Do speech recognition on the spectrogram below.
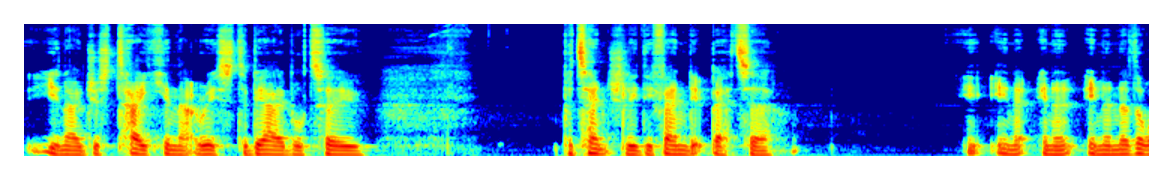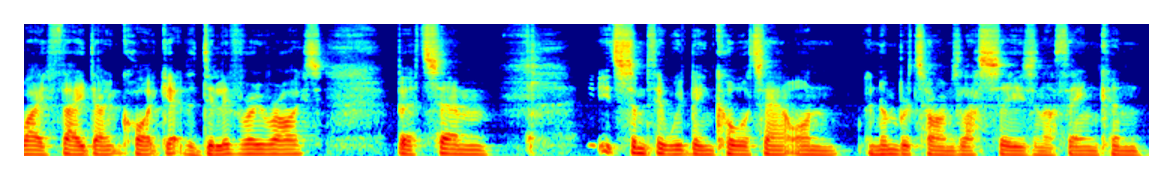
you know just taking that risk to be able to potentially defend it better in a, in a, in another way if they don't quite get the delivery right. But um, it's something we've been caught out on a number of times last season, I think, and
